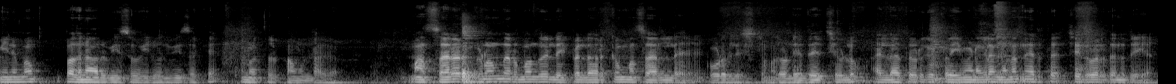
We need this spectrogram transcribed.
മിനിമം പതിനാറ് പീസോ ഇരുപത് പീസൊക്കെ നമുക്ക് അൽഫാം ഉണ്ടാകാം മസാല എടുക്കണമെന്ന് നിർബന്ധമില്ല. ഇപ്പം എല്ലാവർക്കും മസാലല്ലേ കൂടുതൽ ഇഷ്ടം. അതുകൊണ്ട് ഞാൻ തേച്ചുള്ളൂ അല്ലാത്തവർക്ക് ട്രൈ വേണമെങ്കിൽ അങ്ങനെ നേരത്തെ ചെയ്ത പോലെ തന്നെ ചെയ്യാം.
